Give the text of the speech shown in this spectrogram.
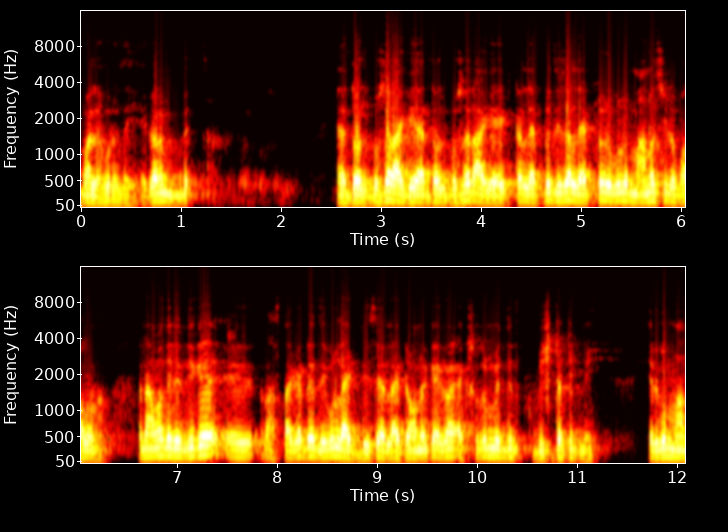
ময়লা করে দেয় এখানে হ্যাঁ, দশ বছর আগে আর দশ বছর আগে একটা ল্যাপটপ দিয়েছে ল্যাপটপ এগুলো মানও ছিল ভালো না। কারণ আমাদের এদিকে রাস্তাঘাটে যেগুলো লাইট দিছে লাইটে অনেকে এখন একশোর মধ্যে বিশটা ঠিক নেই। এরকম মান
